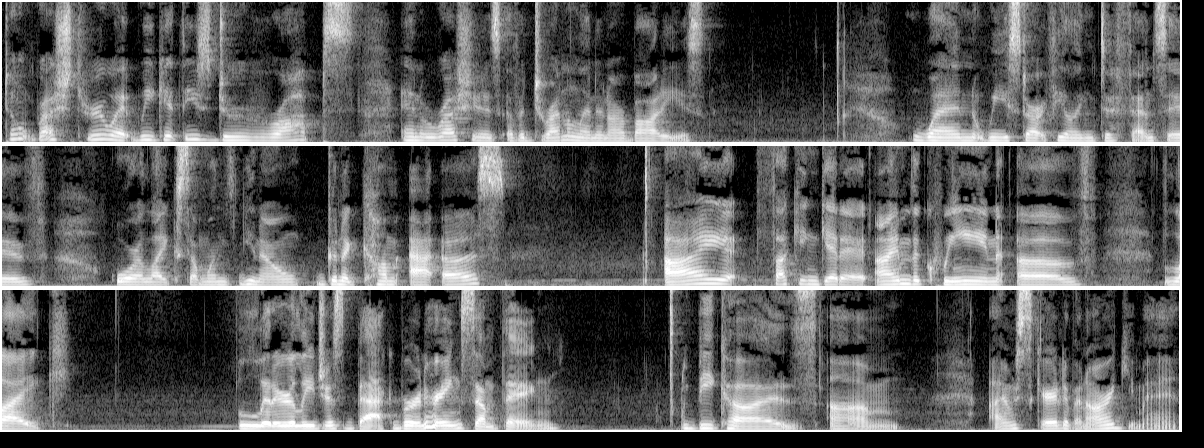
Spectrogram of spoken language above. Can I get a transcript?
Don't rush through it. We get these drops and rushes of adrenaline in our bodies when we start feeling defensive or like someone's, you know, gonna come at us. I fucking get it. I'm the queen of like literally just backburnering something because um I'm scared of an argument.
